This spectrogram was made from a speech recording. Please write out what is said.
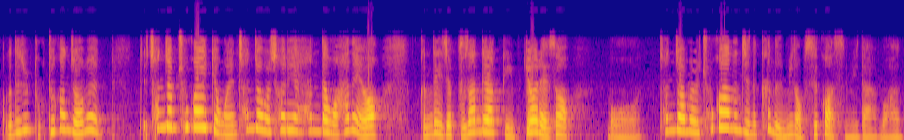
근데 좀 독특한 점은 천점 초과일 경우엔 천점을 처리한다고 하네요. 근데 이제 부산대학교 입결해서 뭐 천점을 초과하는지는 큰 의미는 없을 것 같습니다. 뭐 한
